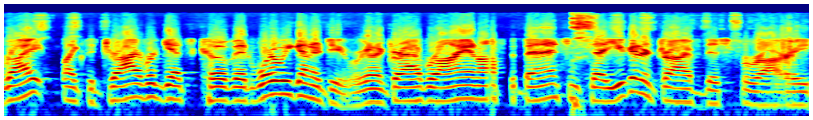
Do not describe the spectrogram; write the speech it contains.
right? Like the driver gets COVID. What are we going to do? We're going to grab Ryan off the bench and say, you're going to drive this Ferrari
